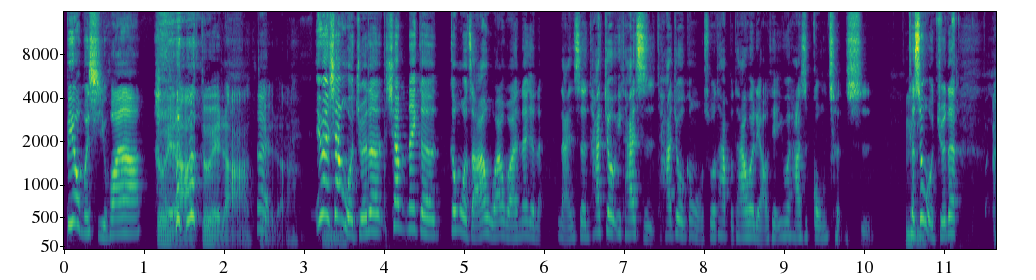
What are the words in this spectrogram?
逼我们喜欢啊，对啦，对啦，对对啦，因为像我觉得，像那个跟我早安午安晚安那个男男生，他就一开始他就跟我说他不太会聊天，因为他是工程师。可是嗯我觉得，我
